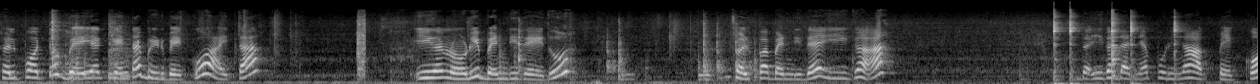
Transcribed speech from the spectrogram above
ಸ್ವಲ್ಪ ಹೊತ್ತು ಬೇಯೋಕ್ಕೆ ಅಂತ ಬಿಡಬೇಕು, ಆಯಿತಾ? ಈಗ ನೋಡಿ, ಬೆಂದಿದೆ ಇದು. ಸ್ವಲ್ಪ ಬೆಂದಿದೆ. ಈಗ ಈಗ ಧನಿಯಾ ಪುಡಿನ ಹಾಕಬೇಕು.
